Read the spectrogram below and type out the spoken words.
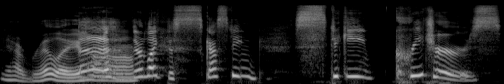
Yeah, really. Huh? they're like disgusting sticky creatures.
